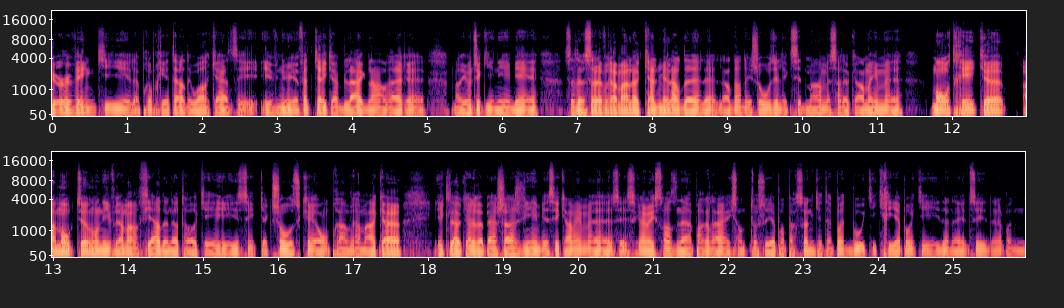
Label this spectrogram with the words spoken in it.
Irving, qui est le propriétaire des Wildcats, est, venu, il a fait quelques blagues envers Mario Cecchini, eh bien, ça a, vraiment calmé l'ardeur des choses et l'excitement, mais ça a quand même montré que à Moncton, on est vraiment fiers de notre hockey et c'est quelque chose qu'on prend vraiment à cœur. Et que là, que le repêchage vient, eh bien c'est quand même euh, c'est, quand même extraordinaire par la réaction de tous. Il n'y a pas personne qui n'était pas debout et qui criait pas et qui donnait, donnait pas une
